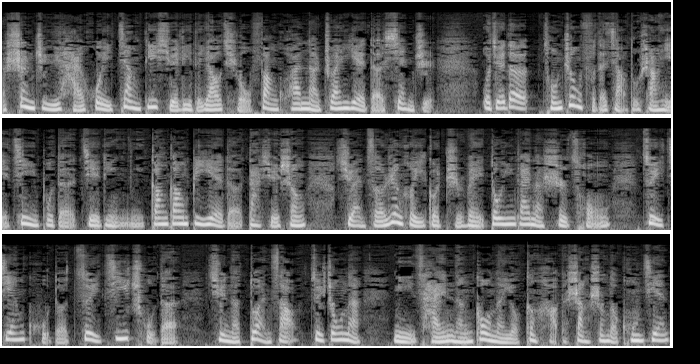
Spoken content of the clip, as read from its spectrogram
甚至于还会降低学历的要求，放宽呢专业的限制。我觉得从政府的角度上也进一步的界定，你刚刚毕业的大学生选择任何一个职位，都应该呢是从最艰苦的、最基础的去呢锻造，最终呢你才能够呢有更好的上升的空间。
